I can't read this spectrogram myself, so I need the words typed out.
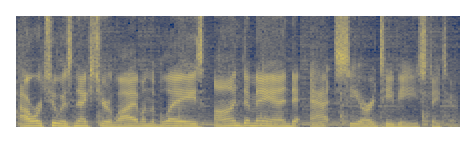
Hour two is next year live on the Blaze on demand at CRTV. Stay tuned.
